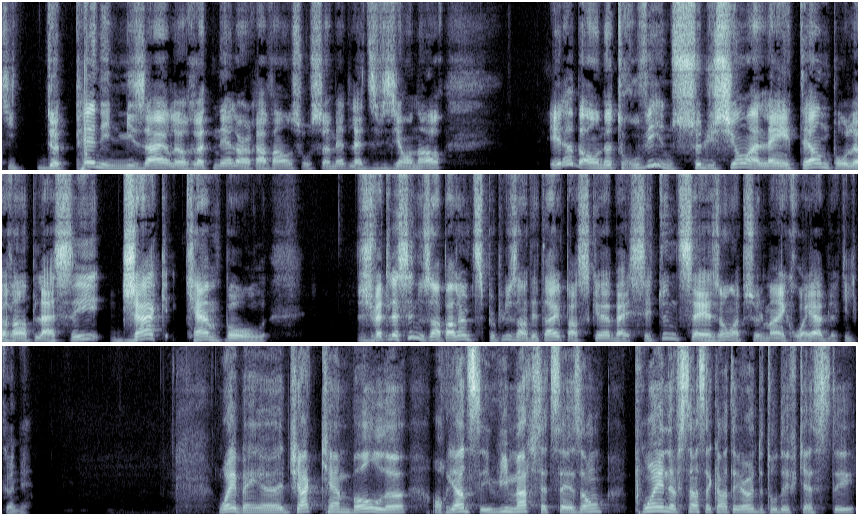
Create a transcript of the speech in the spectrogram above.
qui, de peine et de misère, retenaient leur avance au sommet de la division Nord. Et là, ben, on a trouvé une solution à l'interne pour le remplacer, Jack Campbell. Je vais te laisser nous en parler un petit peu plus en détail parce que ben, c'est une saison absolument incroyable qu'il connaît. Oui, ben euh, Jack Campbell, on regarde ses huit matchs cette saison, 0.951 de taux d'efficacité,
